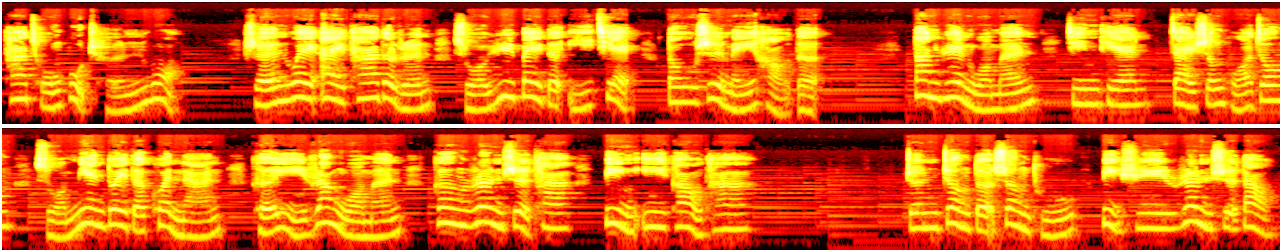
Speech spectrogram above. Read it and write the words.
他从不沉默。神为爱他的人所预备的一切都是美好的。但愿我们今天在生活中所面对的困难，可以让我们更认识他，并依靠他。真正的圣徒必须认识到，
